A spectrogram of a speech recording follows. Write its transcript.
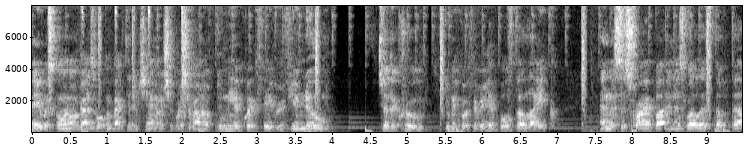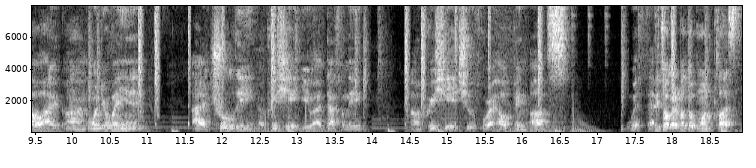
Hey, what's going on guys? Welcome back to the channel. It's your boy Sharano. Do me a quick favor. If you're new to the crew, do me a quick favor. Hit both the like and the subscribe button as well as the bell icon on your way in. I truly appreciate you. I definitely uh, appreciate you for helping us with that. We're talking about the OnePlus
